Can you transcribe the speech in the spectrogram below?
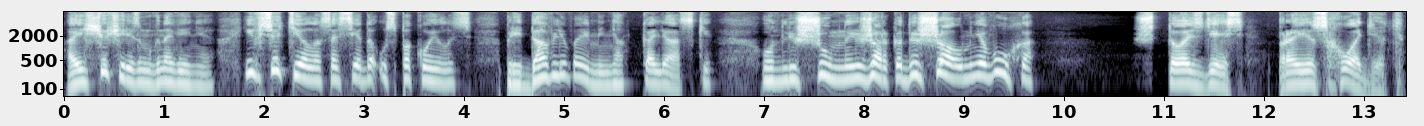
а еще через мгновение и все тело соседа успокоилось, придавливая меня к коляске. Он лишь шумно и жарко дышал мне в ухо. «Что здесь происходит?»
